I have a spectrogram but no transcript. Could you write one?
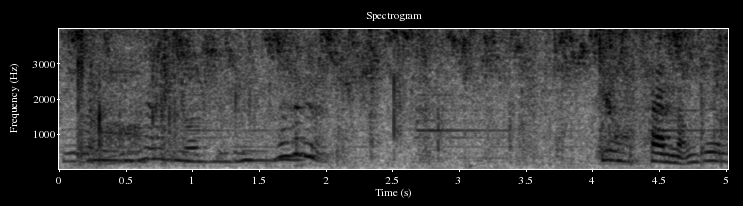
kiva, niin mm. Joo, hän on kyllä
